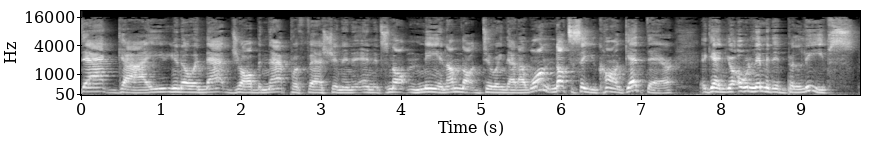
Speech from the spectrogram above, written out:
that guy you know in that job in that profession and, and it's not me and i'm not doing that i want. Not to say you can't get there. Again your own limited beliefs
